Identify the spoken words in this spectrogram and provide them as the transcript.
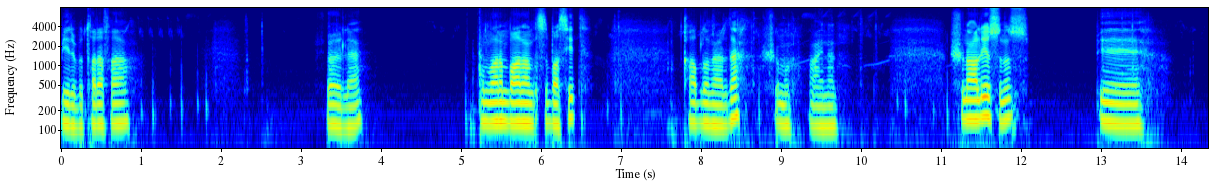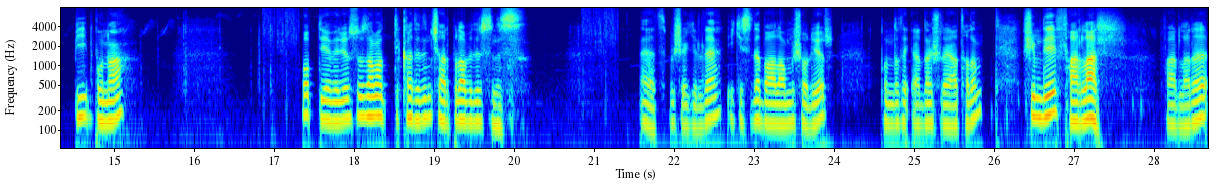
Bir bu tarafa. Şöyle. Bunların bağlantısı basit. Kablo nerede? Şu mu? Aynen. Şunu alıyorsunuz. Ee, bir buna hop diye veriyorsunuz ama dikkat edin çarpılabilirsiniz. Evet bu şekilde ikisi de bağlanmış oluyor. Bunu da tekrardan şuraya atalım. Şimdi farlar. Farları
